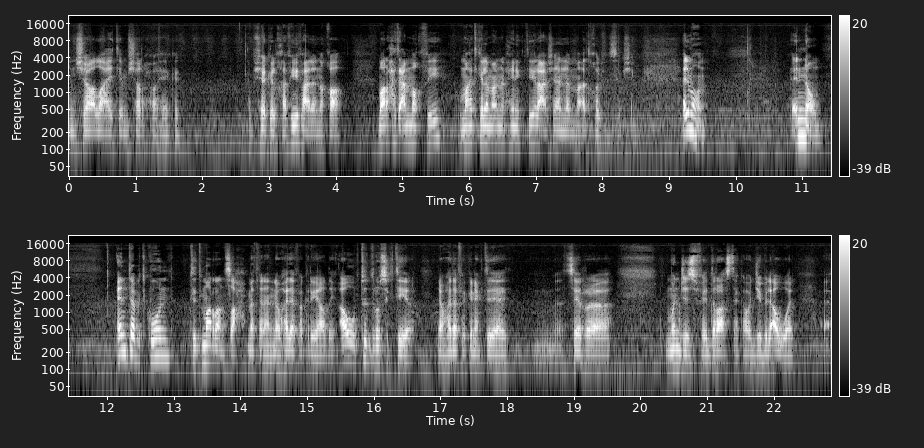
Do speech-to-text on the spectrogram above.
إن شاء الله يتم شرحه هيك بشكل خفيف على نقاط. ما راح أتعمق فيه وما هتكلم عنه الحين كتير عشان لما أدخل في السكشن. المهم النوم. أنت بتكون تتمرن صح مثلا لو هدفك رياضي أو بتدرس كتير لو هدفك إنك تصير آه، منجز في دراستك أو تجيب الأول. آه،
